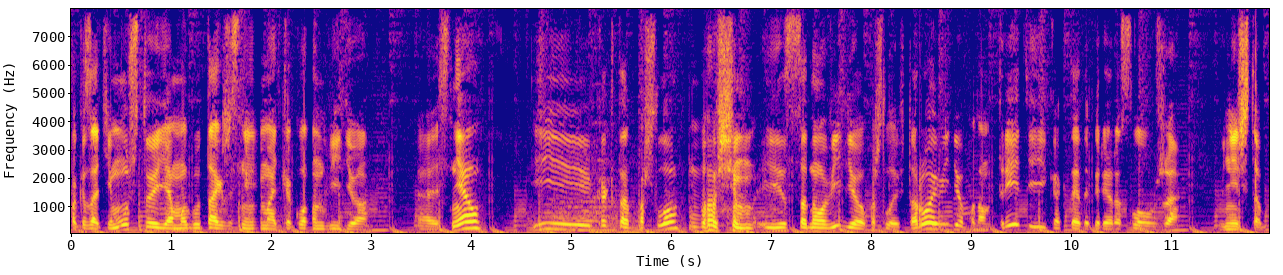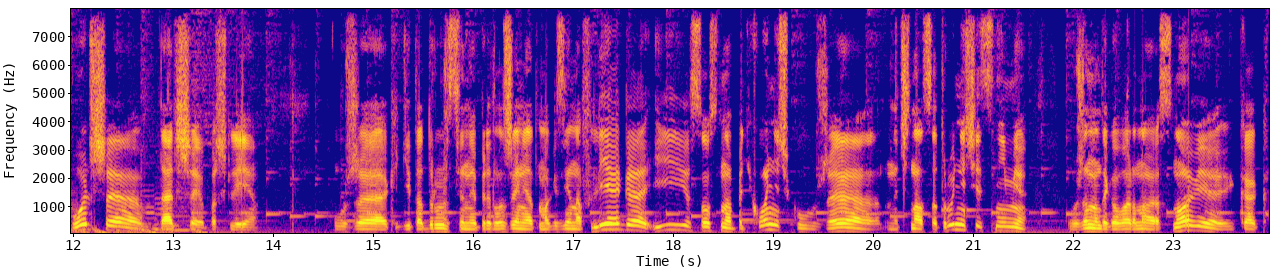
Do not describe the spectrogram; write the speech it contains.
показать ему, что я могу также снимать, как он, видео. Э, снял, и как-то пошло. В общем, из одного видео пошло и второе видео, потом третье, и как-то это переросло уже в нечто большее. Дальше пошли уже какие-то дружественные предложения от магазинов Лего, и, собственно, потихонечку уже начинал сотрудничать с ними уже на договорной основе, как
